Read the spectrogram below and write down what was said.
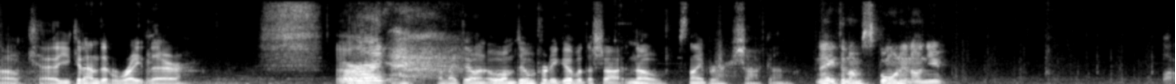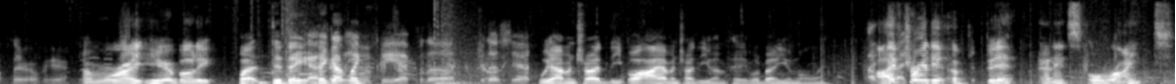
Okay, you can end it right hmm. there. Alright. How am I doing? Oh, I'm doing pretty good with the shot. No, sniper shotgun. Nathan, I'm spawning on you. Block clear over here. I'm right here, buddy. What did they? They got the like. UMP yet for the for this yet? We haven't tried the. Well, I haven't tried the UMP. What about you, Molly? I- I've I- tried it a bit, and it's alright,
